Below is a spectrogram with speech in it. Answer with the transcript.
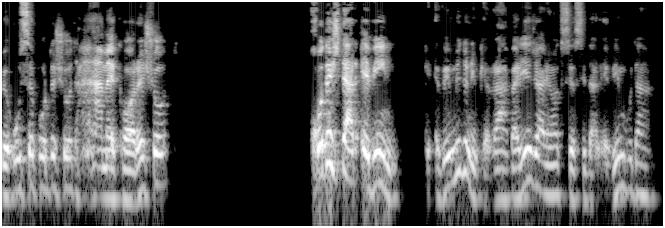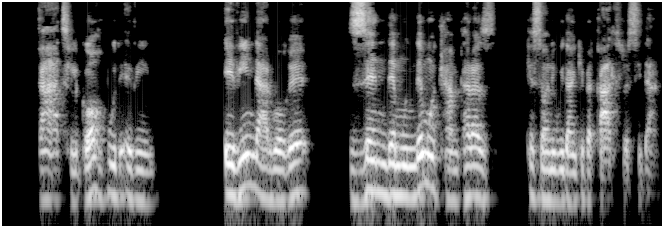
به او سپرده شد همه کاره شد. خودش در اوین که اوین می‌دونیم که رهبری جریانات سیاسی در اوین بودن قتلگاه بود اوین. اوین در واقع زنده مونده ما کمتر از کسانی بودن که به قتل رسیدن.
